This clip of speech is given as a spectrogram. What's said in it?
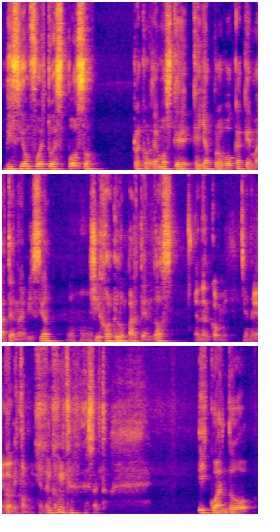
Visión fue tu esposo? Recordemos que, ella provoca que maten a Visión. She-Hulk lo parte en dos. En el cómic. En el cómic. En el cómic, exacto. Y cuando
